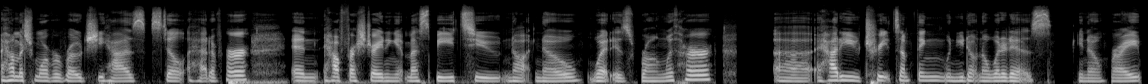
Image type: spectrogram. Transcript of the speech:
how much more of a road she has still ahead of her and how frustrating it must be to not know what is wrong with her uh how do you treat something when you don't know what it is you know right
